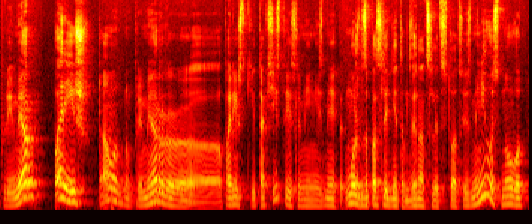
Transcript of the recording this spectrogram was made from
Пример Париж. Там, например, э, парижские таксисты, если мне не изменяет, может, за последние там, 12 лет ситуация изменилась, но вот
